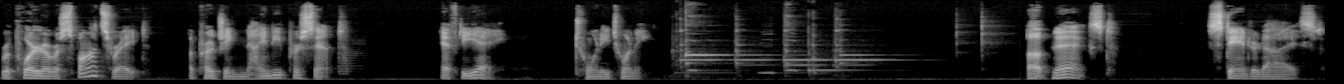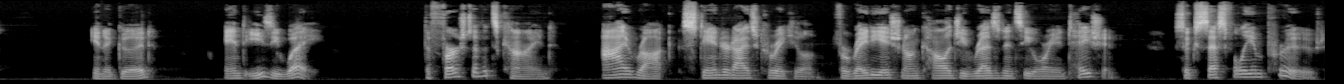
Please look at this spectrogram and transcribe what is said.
reported a response rate approaching 90%. FDA 2020. Up next, standardized in a good and easy way. The first of its kind IROC standardized curriculum for radiation oncology residency orientation successfully improved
